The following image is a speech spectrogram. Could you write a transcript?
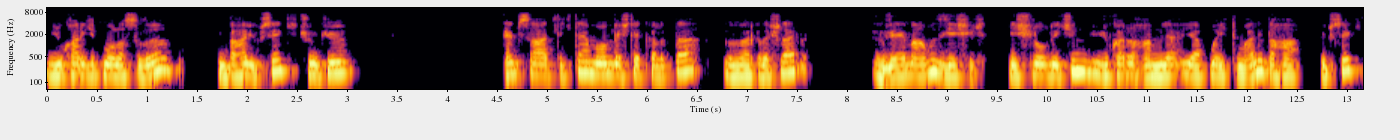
yukarı gitme olasılığı daha yüksek. Çünkü hem saatlikte hem 15 dakikalıkta e, arkadaşlar VMA'mız yeşil. Yeşil olduğu için yukarı hamle yapma ihtimali daha yüksek.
